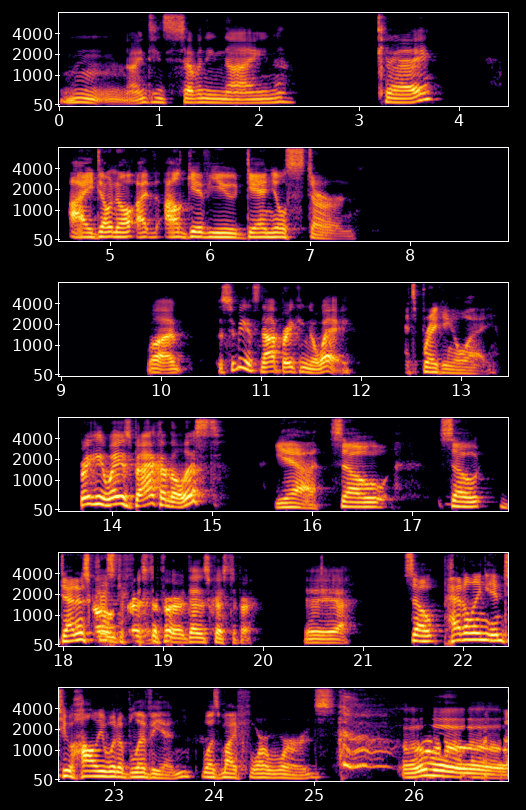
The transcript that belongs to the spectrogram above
Hmm, 1979. Okay. I don't know. I, I'll give you Daniel Stern. Well, I'm assuming it's not breaking away. It's breaking away. Breaking away is back on the list. Yeah. So so Dennis oh, Christopher. Oh, Christopher. Dennis Christopher. Yeah, yeah, yeah. So peddling into Hollywood oblivion was my four words. Ooh.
